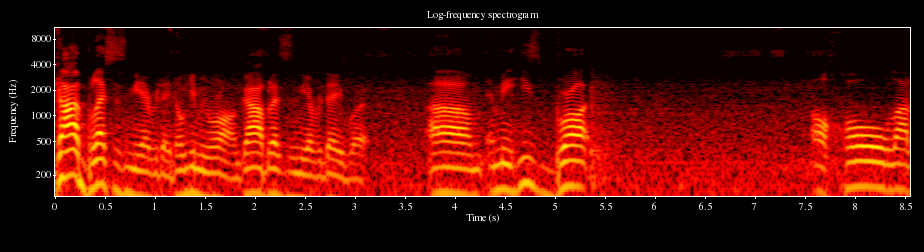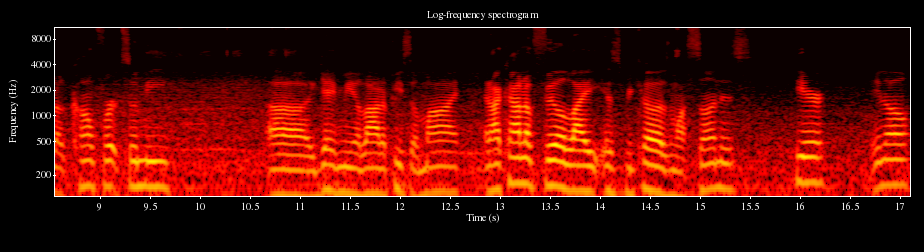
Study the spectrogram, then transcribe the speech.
God blesses me every day. Don't get me wrong. God blesses me every day, but um, I mean, He's brought a whole lot of comfort to me. Uh, it gave me a lot of peace of mind, and I kind of feel like it's because my son is here. You know,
